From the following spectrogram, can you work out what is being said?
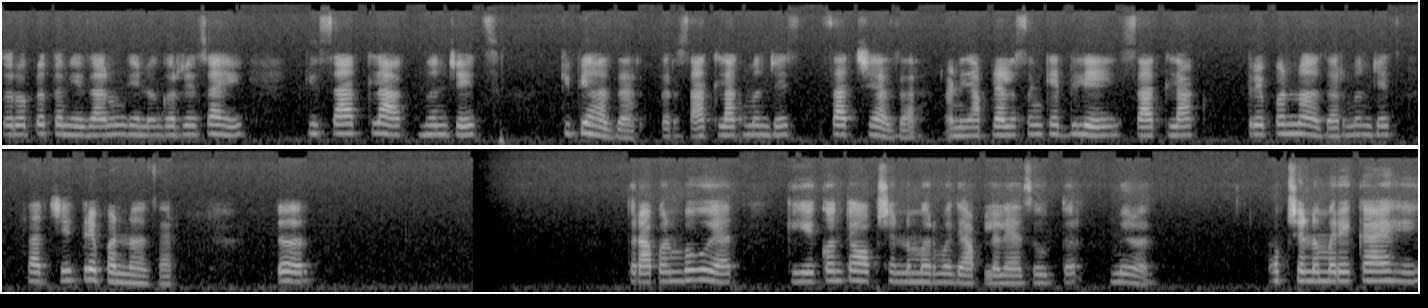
सर्वप्रथम हे जाणून घेणं गरजेचं आहे की सात लाख म्हणजेच किती हजार? तर सात लाख म्हणजेच सातशे हजार. आणि आपल्याला संख्या दिली आहे सात लाख त्रेपन्न हजार म्हणजेच सातशे त्रेपन्न हजार. तर तर आपण बघूयात की हे कोणत्या ऑप्शन नंबरमध्ये आपल्याला याचं उत्तर मिळेल? ऑप्शन नंबर एक काय आहे?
